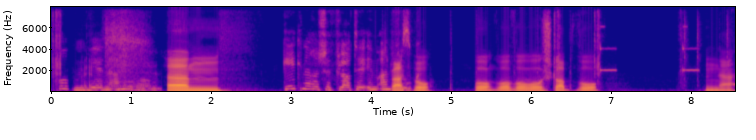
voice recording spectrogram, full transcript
Truppen werden angeworben. Ähm, Gegnerische Flotte im Anflug. was, wo? Wo, wo, wo, wo, stopp, wo? Na.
